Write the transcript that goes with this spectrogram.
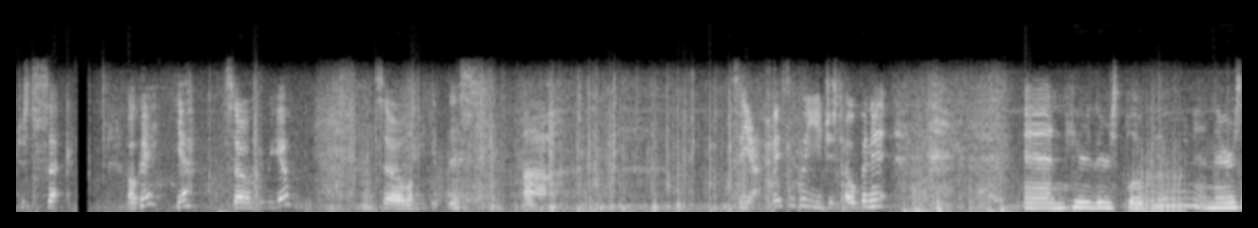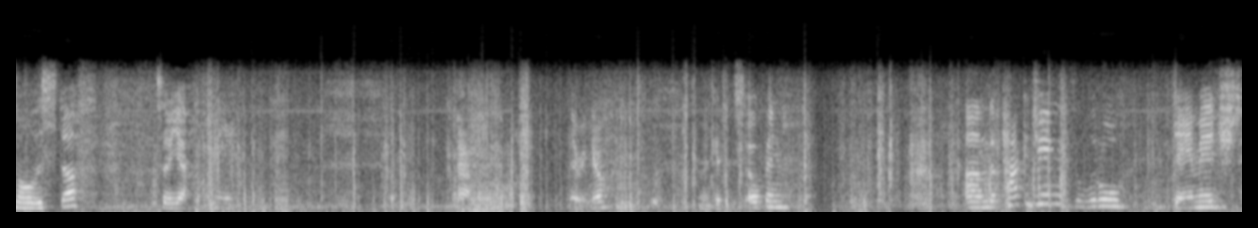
just a sec. Okay, yeah, so here we go. So let me get this. Uh, so yeah, basically you just open it, and here there's Plo Koon, and there's all this stuff. So yeah, ah, come on. There we go. Let me get this open. Um, the packaging is a little damaged,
